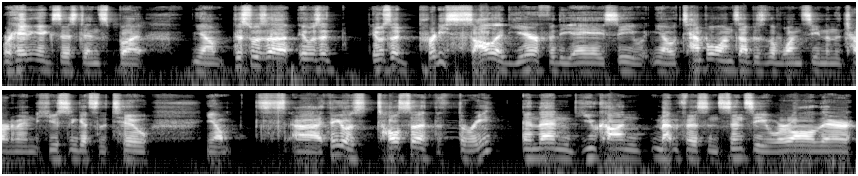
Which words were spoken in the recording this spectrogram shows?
we're hating existence. But you know, this was a it was a it was a pretty solid year for the AAC. You know, Temple ends up as the one seed in the tournament. Houston gets the two. You know, uh, I think it was Tulsa at the three, and then UConn, Memphis, and Cincy were all there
